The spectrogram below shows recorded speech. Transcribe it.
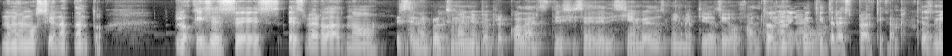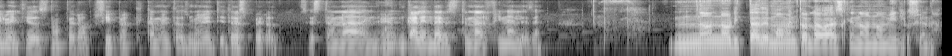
no me emociona tanto lo que dices es, es verdad, ¿no? Está en el próximo año, Pepe, recuerda, es 16 de diciembre de 2022, digo, falta 2023 prácticamente. 2022, ¿no? Pero sí, prácticamente 2023, pero se estrena, en calendario se estrena al finales, ¿eh? No, no, ahorita de momento la verdad es que no, no me ilusiona.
